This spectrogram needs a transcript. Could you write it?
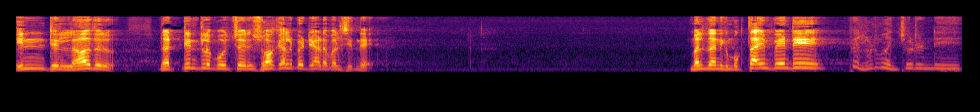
ఇంటి లాదులు నట్టింట్లో కూర్చొని శోకాలు పెట్టి ఆడవలసిందే. మళ్ళీ దానికి ముక్తాయింపు ఏంటి? పిల్లడు మంచోడండి.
